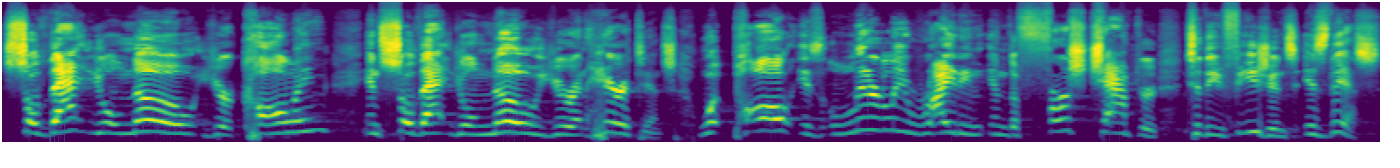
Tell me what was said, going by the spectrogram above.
so that you'll know your calling and so that you'll know your inheritance. What Paul is literally writing in the first chapter to the Ephesians is this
